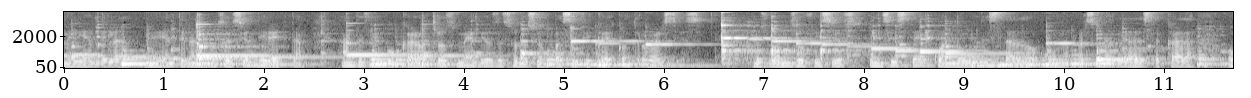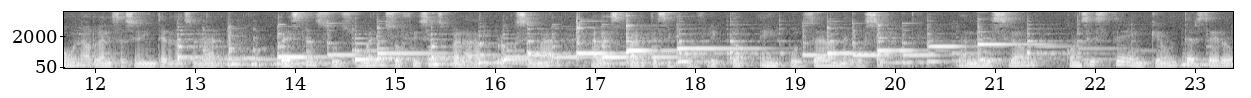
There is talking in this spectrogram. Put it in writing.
mediante la, mediante la negociación directa antes de invocar otros medios de solución pacífica de controversias. Los buenos oficios consiste cuando un Estado una personalidad destacada o una organización internacional prestan sus buenos oficios para aproximar a las partes en conflicto e impulsar a negociar. La mediación consiste en que un tercero,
